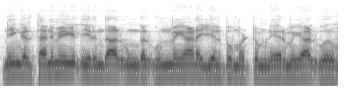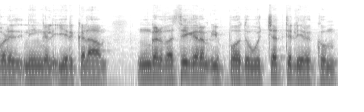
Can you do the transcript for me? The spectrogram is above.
நீங்கள் தனிமையில் இருந்தால் உங்கள் உண்மையான இயல்பு மற்றும் நேர்மையால் ஒருவரை நீங்கள் ஈர்க்கலாம். உங்கள் வசீகரம் இப்போது உச்சத்தில் இருக்கும்.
